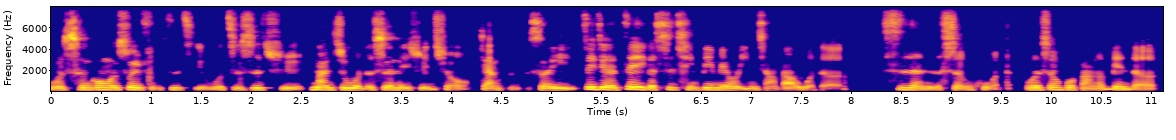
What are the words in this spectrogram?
我成功的说服自己，我只是去满足我的生理需求这样子，所以这件这个事情并没有影响到我的私人的生活的，我的生活反而变得。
